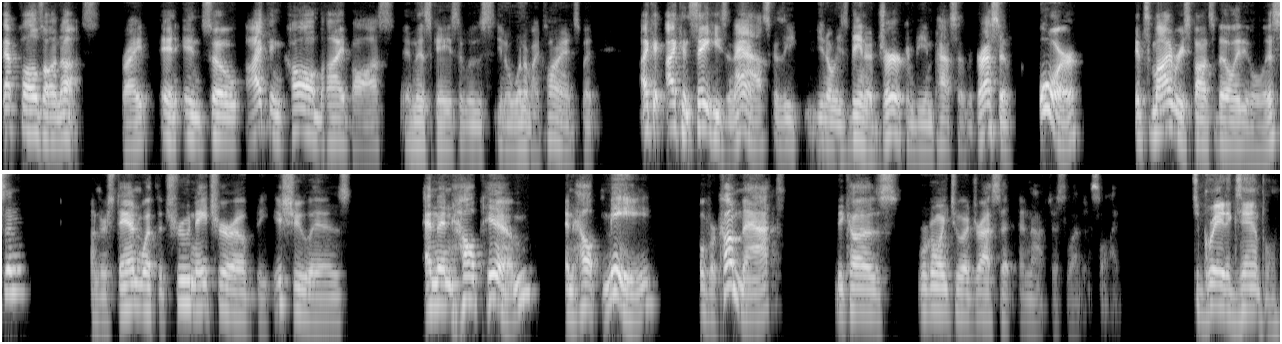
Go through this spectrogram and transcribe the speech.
that falls on us right and and so i can call my boss in this case it was you know one of my clients but i can i can say he's an ass because he you know he's being a jerk and being passive aggressive or it's my responsibility to listen understand what the true nature of the issue is and then help him and help me overcome that because we're going to address it and not just let it slide it's a great example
